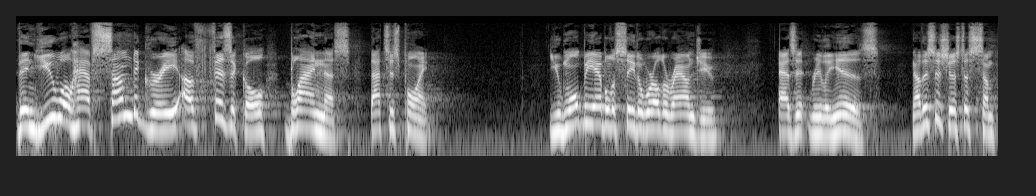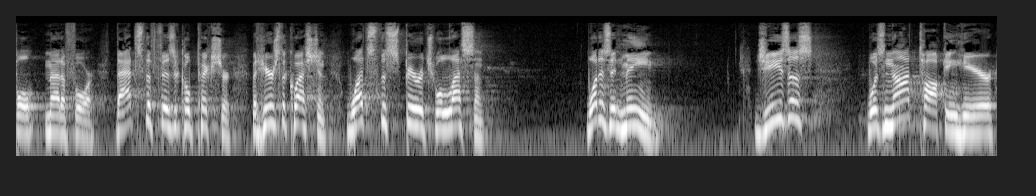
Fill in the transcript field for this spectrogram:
then you will have some degree of physical blindness. That's his point. You won't be able to see the world around you as it really is. Now, this is just a simple metaphor. That's the physical picture. But here's the question What's the spiritual lesson? What does it mean? Jesus was not talking here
